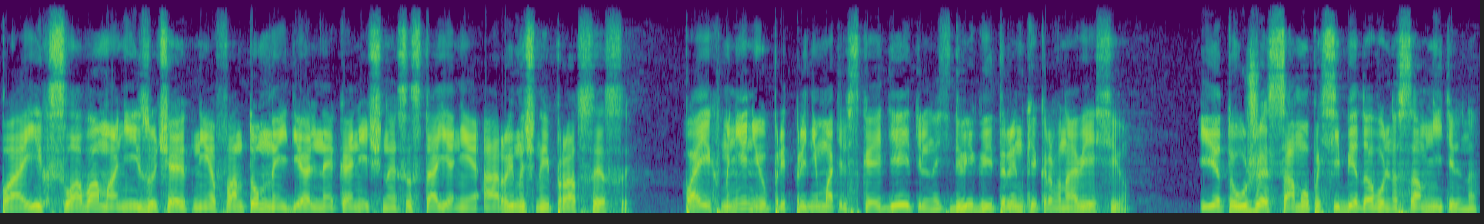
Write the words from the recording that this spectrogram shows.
По их словам, они изучают не фантомное идеальное конечное состояние, а рыночные процессы. По их мнению, предпринимательская деятельность двигает рынки к равновесию. И это уже само по себе довольно сомнительно.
